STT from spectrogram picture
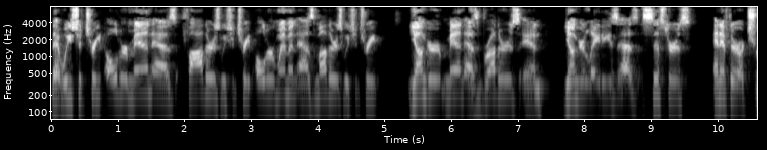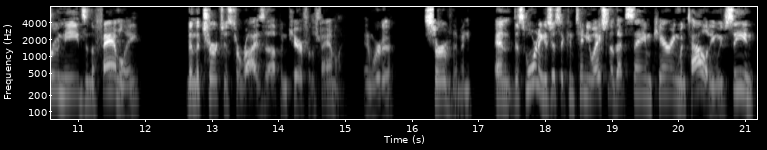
That we should treat older men as fathers. We should treat older women as mothers. We should treat younger men as brothers and younger ladies as sisters. And if there are true needs in the family, then the church is to rise up and care for the family and we're to serve them. And, and this morning is just a continuation of that same caring mentality. We've seen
